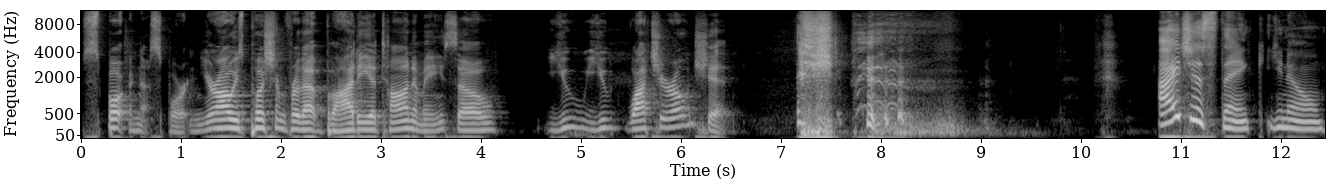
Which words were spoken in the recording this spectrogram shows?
sport, not sporting. You're always pushing for that body autonomy. So you you watch your own shit. I just think, you know,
